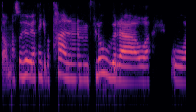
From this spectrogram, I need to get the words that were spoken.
dem? Alltså hur, jag tänker på tarmflora och, och,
